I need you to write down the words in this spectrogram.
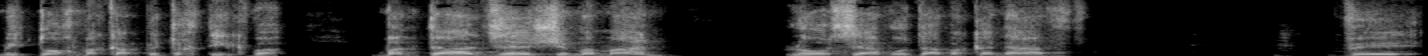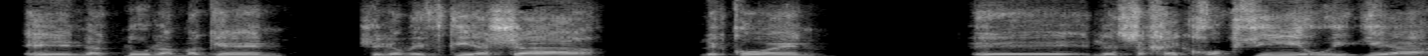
מתוך מכבי פתח תקווה, בנתה על זה שממן לא עושה עבודה בכנף, ונתנו למגן, שגם הבקיע שער, לכהן, אה, לשחק חופשי, הוא הגיע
